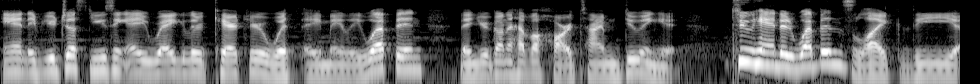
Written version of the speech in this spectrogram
and if you're just using a regular character with a melee weapon, then you're going to have a hard time doing it. Two-handed weapons like the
